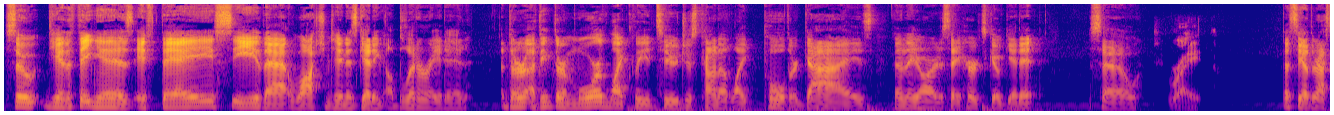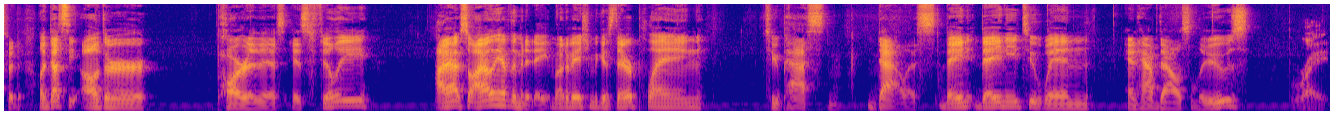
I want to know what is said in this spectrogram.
So yeah, the thing is, if they see that Washington is getting obliterated, they're I think they're more likely to just kind of like pull their guys than they are to say Hurts go get it. So Right. that's the other aspect. Like that's the other part of this is Philly. I have so I only have them at eight motivation because they're playing to pass Dallas. They they need to win and have Dallas lose Right.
